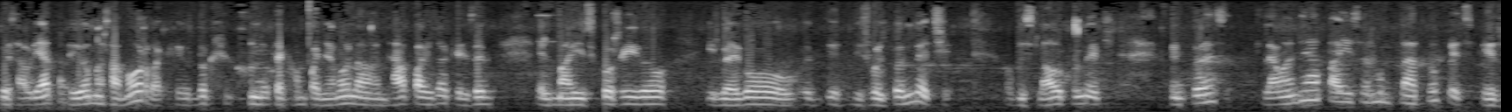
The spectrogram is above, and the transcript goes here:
pues habría traído mazamorra, que es lo que, con lo que acompañamos la bandeja paisa, que es el, el maíz cocido y luego eh, disuelto en leche o mezclado con leche. Entonces, la bandeja paisa es un plato pues es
